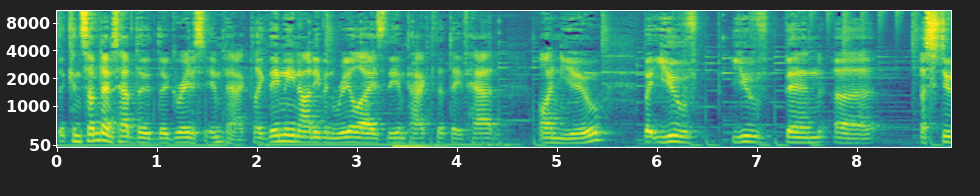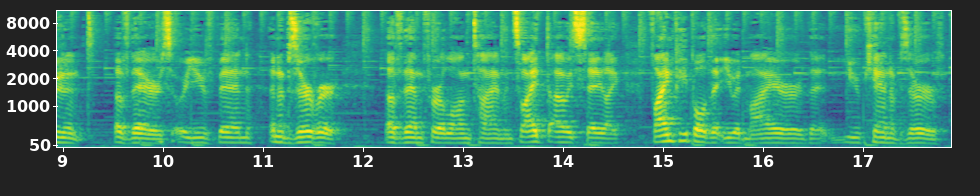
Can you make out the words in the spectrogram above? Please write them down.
that can sometimes have the, the greatest impact. Like they may not even realize the impact that they've had on you, but you've you've been a, a student of theirs or you've been an observer of them for a long time. And so I, I always say like find people that you admire that you can observe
